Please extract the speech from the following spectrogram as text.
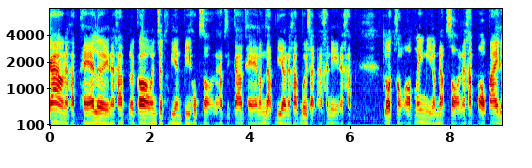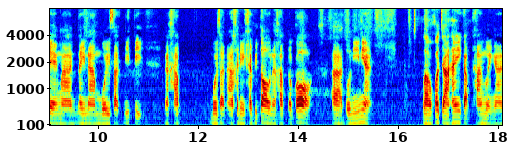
19 นะครับ แท้เลยนะครับ แล้วก็วันจดทะเบียนปี 62 นะครับ 19 แท้ลำดับเดียวนะครับ บริษัทอาคเนนะครับ รถของออฟไม่มีลำดับสอนนะครับ ออกป้ายแดงมาในนามบริษัทนิตินะครับ บริษัทอาคาเนแคปิตอลนะครับ แล้วก็อ่าตัวนี้เนี่ย เราก็จะให้กับทางหน่วยงาน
